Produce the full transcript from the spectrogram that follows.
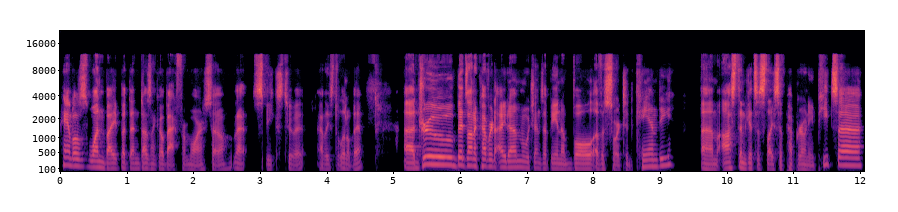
handles one bite but then doesn't go back for more so that speaks to it at least a little bit. Uh drew bids on a covered item which ends up being a bowl of assorted candy. Um austin gets a slice of pepperoni pizza.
